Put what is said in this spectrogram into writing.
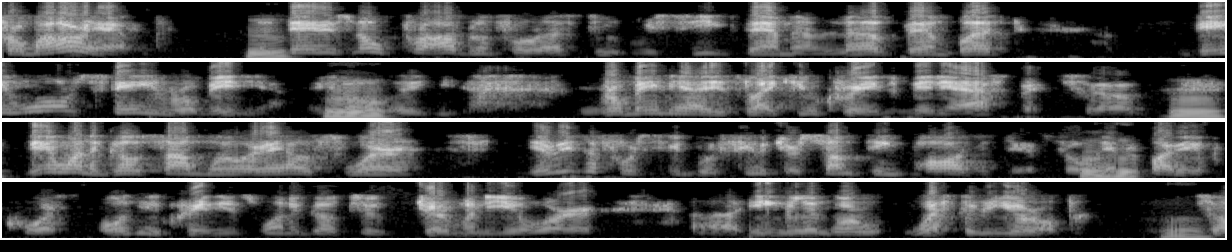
from our end, Mm. there is no problem for us to receive them and love them, but they won't stay in Romania. You Mm. know, Romania is like Ukraine in many aspects. Uh, Mm. they want to go somewhere else where there is a foreseeable future, something positive. So Mhm. everybody, of course, all the Ukrainians want to go to Germany or uh, England or Western Europe. Mm. So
